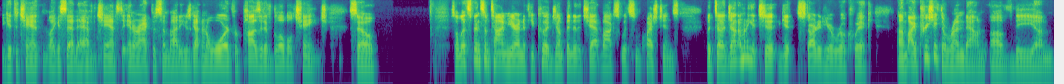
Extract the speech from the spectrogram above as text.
you get the chance, like I said, to have the chance to interact with somebody who's gotten an award for positive global change. So so let's spend some time here, and if you could jump into the chat box with some questions. But uh, John, I'm going to get you get started here real quick. Um, I appreciate the rundown of the um,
